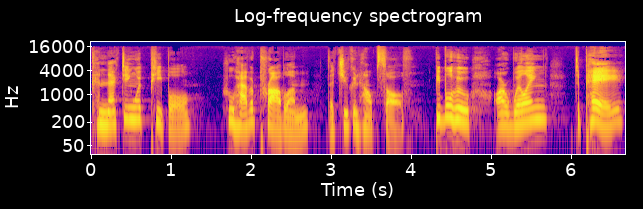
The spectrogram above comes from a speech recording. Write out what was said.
connecting with people who have a problem that you can help solve. People who are willing to pay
